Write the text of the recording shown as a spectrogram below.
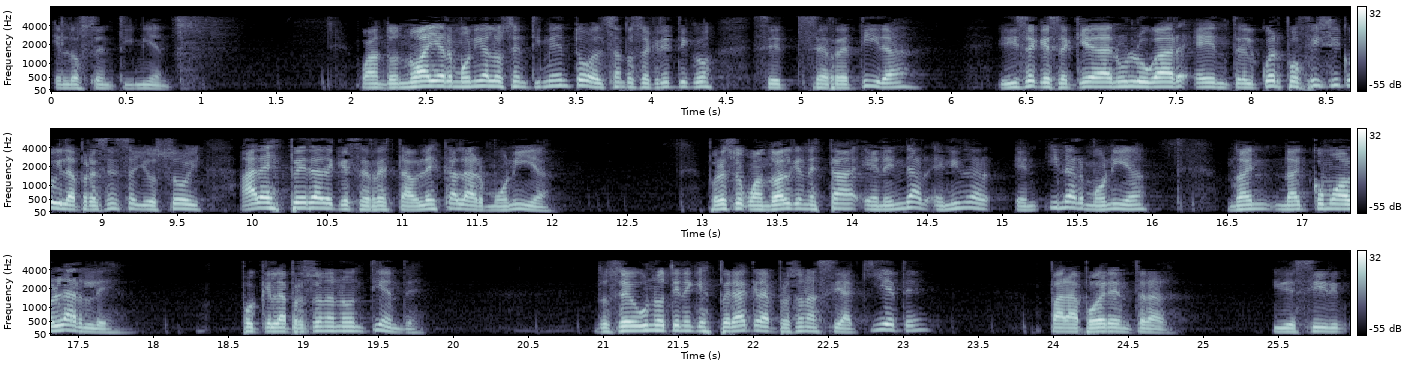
en los sentimientos. Cuando no hay armonía en los sentimientos, el santo secrítico se, se retira y dice que se queda en un lugar entre el cuerpo físico y la presencia yo soy, a la espera de que se restablezca la armonía. Por eso cuando alguien está en, en inarmonía, no hay, no hay cómo hablarle, porque la persona no entiende. Entonces uno tiene que esperar que la persona se aquiete para poder entrar y decir,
